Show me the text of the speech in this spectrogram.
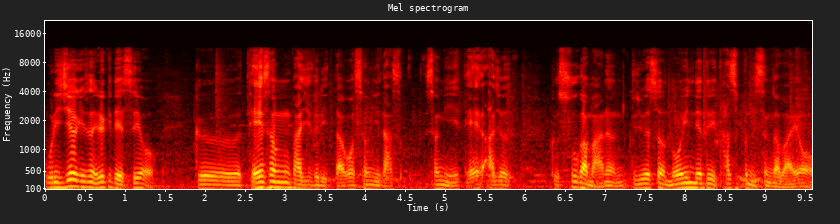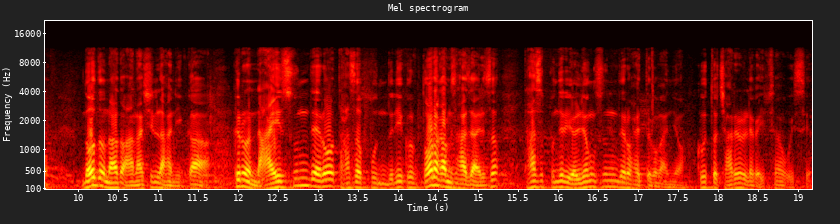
우리 지역에서 이렇게 됐어요. 그 대성 바지들이 있다고 성이 다섯 성이 대 아주 그 수가 많은 그 중에서 노인네들이 다섯 분 있은가 봐요. 너도 나도 안 하실라 하니까 그러면 나이 순대로 다섯 분들이 그 돌아가면서 하자 해서 다섯 분들이 연령 순대로 했더구만요. 그것도 자료를 내가 입수하고 있어요.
